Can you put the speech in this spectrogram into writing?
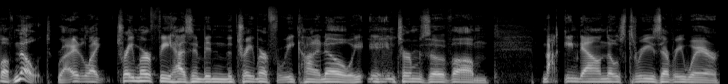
of note, right? Like Trey Murphy hasn't been the Trey Murphy we kind of know mm-hmm. in terms of um, knocking down those threes everywhere.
